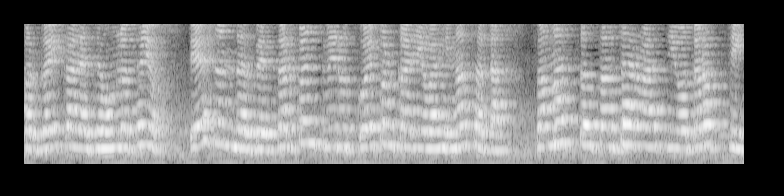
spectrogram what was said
પર ગઈકાલે જે હુમલો થયો, તે સંદર્ભે સરપંચ વિરુદ્ધ કોઈ પણ કાર્યવાહી ન થતા સમસ્ત સરદારવાસીઓ તરફથી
